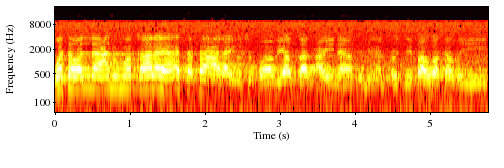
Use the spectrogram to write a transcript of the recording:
وتولى عنهم وقال يا أسف على يوسف وأبيضت عيناه من الحزن فهو كظيم.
